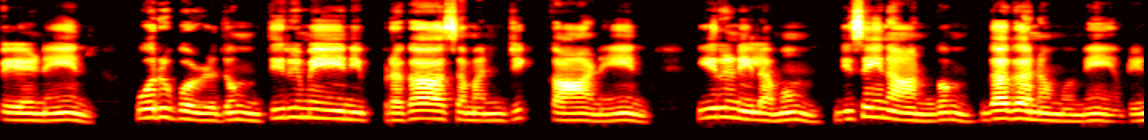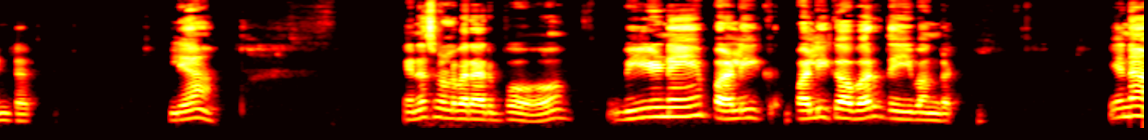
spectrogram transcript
பேணேன். ஒரு பொழுதும் திருமேனி பிரகாசமன்றி காணேன். இருநிலமும் திசை நான்கும் ககனமுமே அப்படின்ட்டார். இல்லையா? என்ன சொல்ல வர்றார் இப்போ? வீணே பலி பலிகவர் தெய்வங்கள். ஏன்னா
